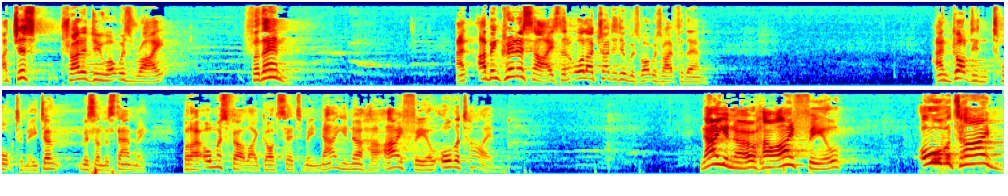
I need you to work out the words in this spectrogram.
I just try to do what was right for them. And I've been criticized, and all I tried to do was what was right for them. And God didn't talk to me, don't misunderstand me. But I almost felt like God said to me, Now you know how I feel all the time. Now you know how I feel all the time.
